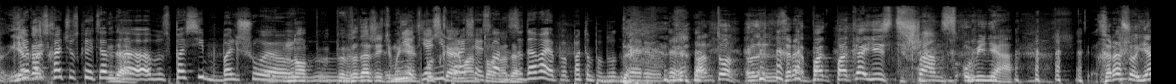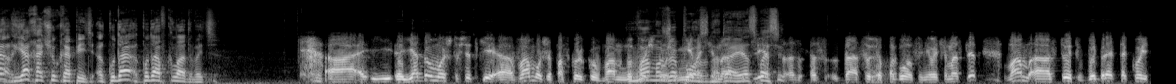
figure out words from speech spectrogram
да. Я Я, просто хочу сказать, Ан- Да. э, спасибо большое. Но, подождите, мы не Нет, я не отпускаем прощаюсь. Антона, Ладно, да. задавай, потом поблагодарю. да. Антон, э, пока есть шанс у меня. Хорошо, я, я хочу копить. Куда, куда вкладывать? А, и я думаю, что все-таки вам уже, поскольку вам... Ну, Вам уже не поздно, да, 18 я спасибо. а, а, Да, судя по голосу, не 18 лет, вам а, стоит выбирать такой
